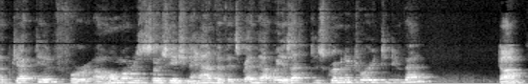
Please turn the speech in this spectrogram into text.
objective for a homeowners association to have if it's read that way? Is that discriminatory to do that? Um,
